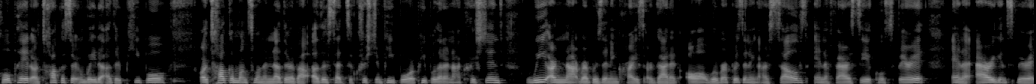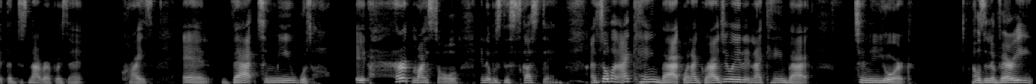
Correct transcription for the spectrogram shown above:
pulpit or talk a certain way to other people or talk amongst one another about other sets of Christian people or people that are not Christians, we are not representing Christ or God at all. We're representing ourselves in a Pharisaical spirit and an arrogant spirit that does not represent Christ. And that to me was, it hurt my soul and it was disgusting. And so when I came back, when I graduated and I came back to New York, I was in a very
